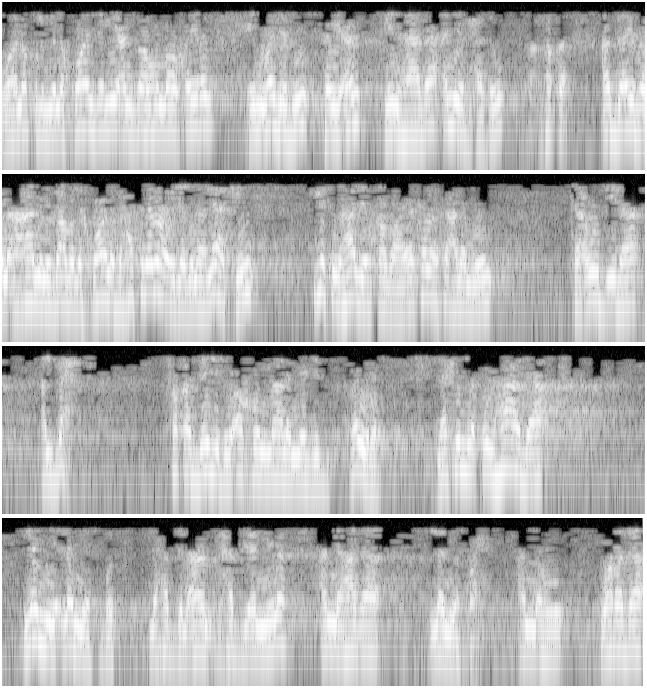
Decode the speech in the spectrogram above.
ونطلب من الإخوان جميعا جزاهم الله خيرا. إن وجدوا شيئا من هذا أن يبحثوا. قد أيضا أعانني بعض الإخوان بحثنا ما وجدنا لكن مثل هذه القضايا كما تعلمون تعود إلى البحث. فقد يجد أخ ما لم يجد غيره. لكن نقول هذا لم لم يثبت لحد الآن بحد علمنا أن هذا لم يصح. أنه ورد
